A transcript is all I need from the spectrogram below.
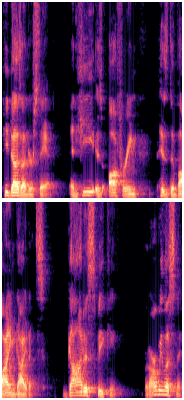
He does understand. And he is offering his divine guidance. God is speaking. But are we listening?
